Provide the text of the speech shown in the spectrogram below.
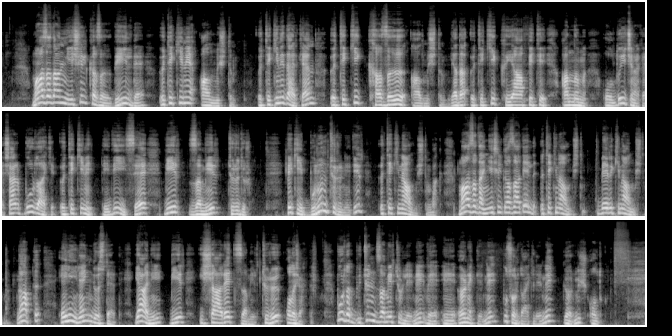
Mağazadan yeşil kazağı değil de ötekini almıştım. Ötekini derken öteki kazağı almıştım ya da öteki kıyafeti anlamı olduğu için arkadaşlar buradaki ötekini dediği ise bir zamir türüdür. Peki bunun türü nedir? Ötekini almıştım bak. Mağazadan yeşil gaza değil de ötekini almıştım. Berikini almıştım bak. Ne yaptı? Eliyle gösterdi. Yani bir işaret zamir türü olacaktır. Burada bütün zamir türlerini ve e, örneklerini bu sorudakilerini görmüş olduk.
